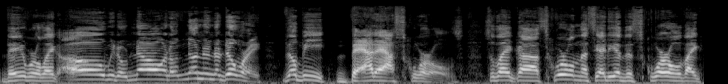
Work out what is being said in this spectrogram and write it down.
they were like, oh, we don't know. And no, no, no, don't worry. They'll be badass squirrels. So like uh, squirrel, and that's the idea of the squirrel, like,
